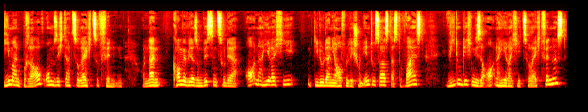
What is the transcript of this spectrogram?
die man braucht, um sich da zurechtzufinden. Und dann kommen wir wieder so ein bisschen zu der Ordnerhierarchie, die du dann ja hoffentlich schon intus hast, dass du weißt, wie du dich in dieser Ordnerhierarchie zurechtfindest,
